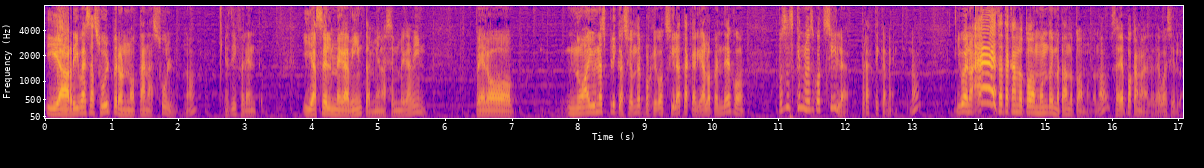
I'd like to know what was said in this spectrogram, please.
Y arriba es azul, pero no tan azul, ¿no? Es diferente. Y hace el Megavin, también hace el Megavin. Pero no hay una explicación de por qué Godzilla atacaría a lo pendejo. Pues es que no es Godzilla, prácticamente, ¿no? Y bueno, ah, está atacando a todo el mundo y matando a todo el mundo, ¿no? Se ve poca madre, debo decirlo.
